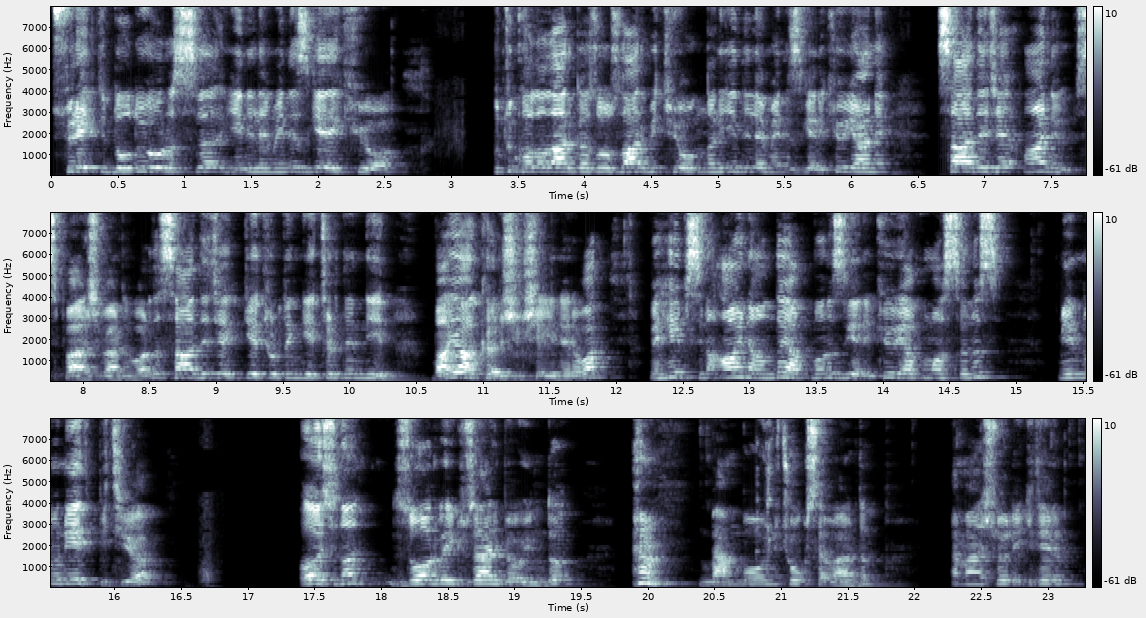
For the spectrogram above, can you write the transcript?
Sürekli doluyor orası. Yenilemeniz gerekiyor. Kutu kolalar, gazozlar bitiyor. Onları yenilemeniz gerekiyor. Yani Sadece aynı sipariş verdi bu arada. Sadece getirdin getirdin değil. Bayağı karışık şeyleri var. Ve hepsini aynı anda yapmanız gerekiyor. Yapmazsanız memnuniyet bitiyor. O açıdan zor ve güzel bir oyundu. ben bu oyunu çok severdim. Hemen şöyle gidelim.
